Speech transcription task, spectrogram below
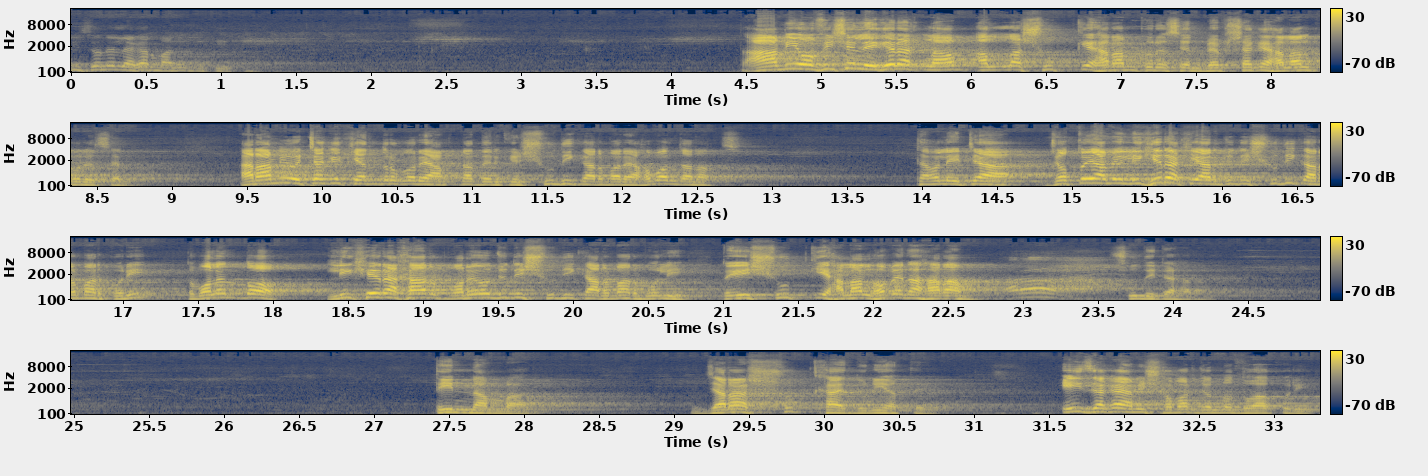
পিছনে লেখার মানে কি? আমি অফিসে লেগে রাখলাম, আল্লাহ সুদকে হারাম করেছেন, ব্যবসাকে হালাল করেছেন। আর আমি ওইটাকে কেন্দ্র করে আপনাদেরকে সুদি কারবারে আহ্বান জানাচ্ছি। তাহলে এটা যতই আমি লিখে রাখি, আর যদি সুদি কারবার করি, তো বলেন তো, লিখে রাখার পরেও যদি সুদি কারবার বলি, তো এই সুদ কি হালাল হবে না হারাম? সুদ এটা হারাম। তিন নাম্বার, যারা সুদ খায় দুনিয়াতে, এই জায়গায় আমি সবার জন্য দোয়া করি,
